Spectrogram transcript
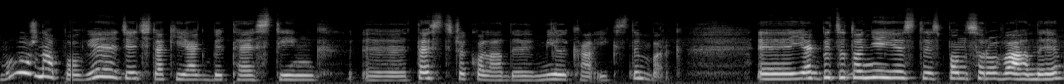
można powiedzieć, taki jakby testing, e, test czekolady Milka X Tymbark. E, jakby co to nie jest sponsorowany,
